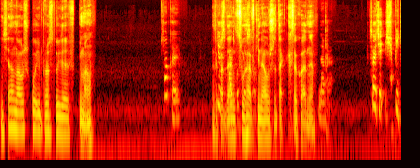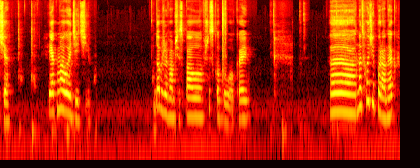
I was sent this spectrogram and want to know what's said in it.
I siadam na łóżku i po prostu idę w kimono. Okej, Zakładając po słuchawki na uszy, tak, dokładnie. dobra. Słuchajcie, śpicie. Jak małe dzieci. Dobrze wam się spało, wszystko było ok. Eee, nadchodzi poranek.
